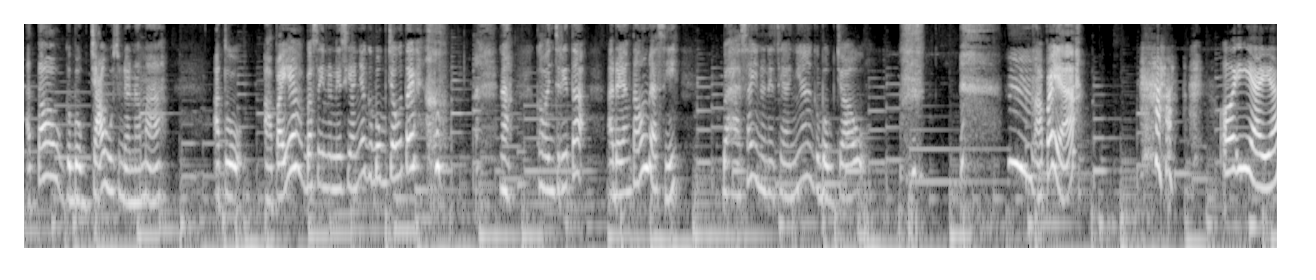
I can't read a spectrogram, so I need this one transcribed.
atau gebok jauh Sunda nama. Atau apa ya bahasa Indonesianya gebok jauh teh? nah, kawan cerita ada yang tahu nggak sih bahasa Indonesianya gebok jauh? hmm, apa ya? oh iya ya,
